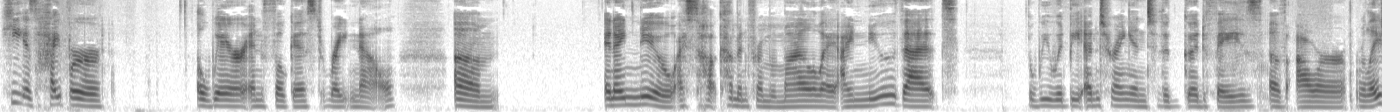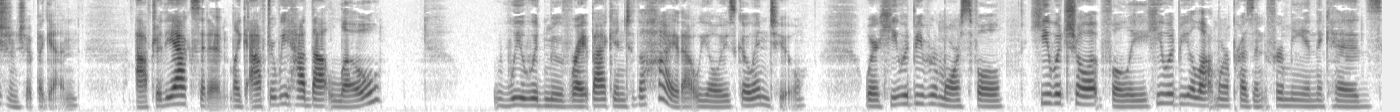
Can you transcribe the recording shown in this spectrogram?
he is hyper aware and focused right now. Um, and I knew, I saw it coming from a mile away. I knew that we would be entering into the good phase of our relationship again after the accident. Like after we had that low, we would move right back into the high that we always go into, where he would be remorseful, he would show up fully, he would be a lot more present for me and the kids.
